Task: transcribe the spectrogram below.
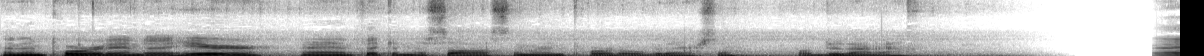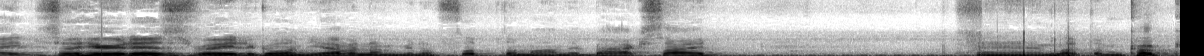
and then pour it into here and thicken the sauce and then pour it over there. So I'll do that now. Alright, so here it is, ready to go in the oven. I'm going to flip them on their backside and let them cook.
